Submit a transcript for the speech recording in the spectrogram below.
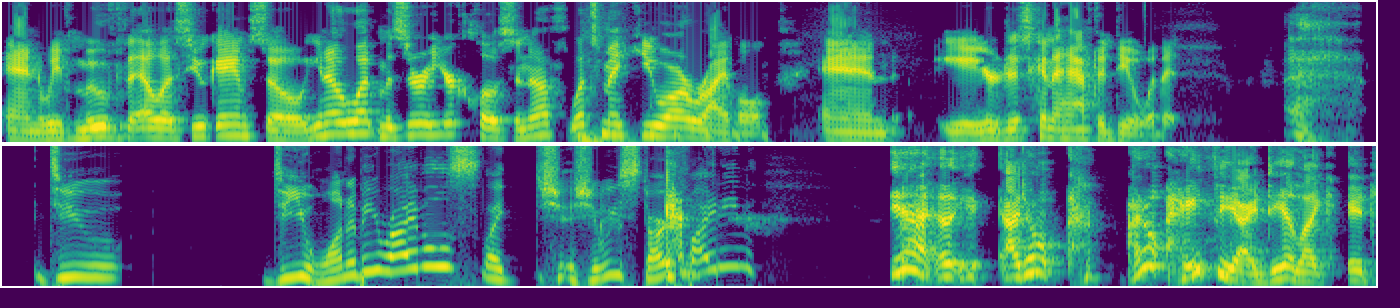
and we've moved the LSU game. So you know what, Missouri, you're close enough. Let's make you our rival, and you're just gonna have to deal with it. do you do you want to be rivals? Like, sh- should we start fighting? Yeah, like, I don't, I don't hate the idea. Like it,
